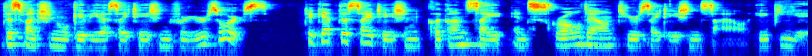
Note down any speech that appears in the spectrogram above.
This function will give you a citation for your source. To get this citation, click on Cite and scroll down to your citation style, APA.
